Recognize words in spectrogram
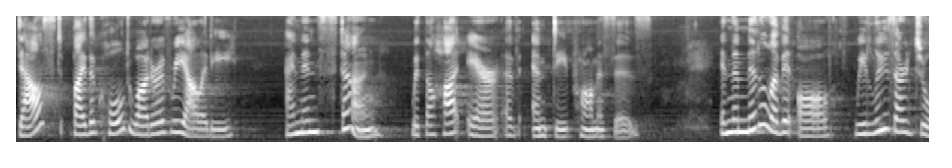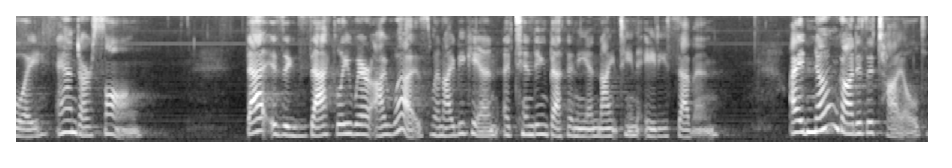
doused by the cold water of reality, and then stung with the hot air of empty promises. In the middle of it all, we lose our joy and our song. That is exactly where I was when I began attending Bethany in 1987. I had known God as a child,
